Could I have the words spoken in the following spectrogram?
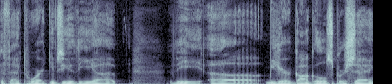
effect, where it gives you the uh, the uh, beer goggles per se.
